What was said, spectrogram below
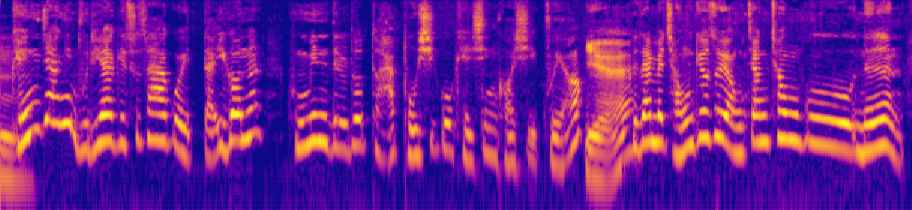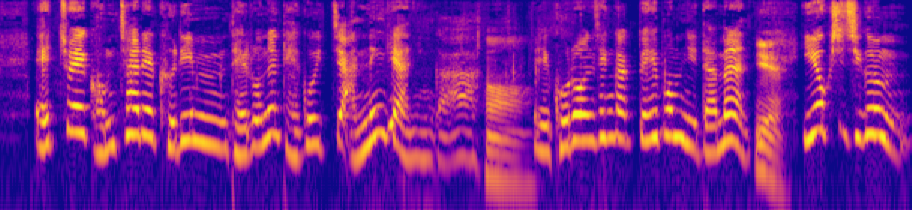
음. 굉장히 무리하게 수사하고 있다. 이거는 국민들도 다 보시고 계신 것이고요. 예. 그다음에 정교수 영장 청구는 애초에 검찰의 그림대로는 되고 있지 않는 게 아닌가. 어. 예, 그런 생각도 해봅니다만 예. 이 역시 지금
